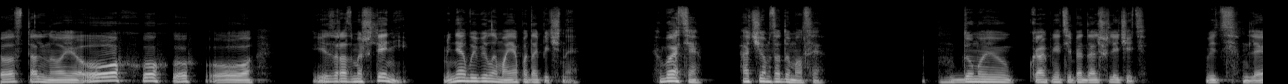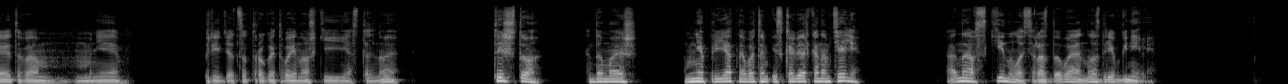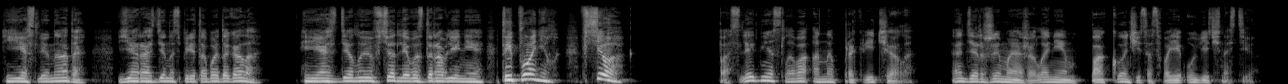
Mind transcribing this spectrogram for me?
остальное. Ох-ох-ох-ох. Из размышлений меня вывела моя подопечная. «Вася, о чем задумался?» «Думаю, как мне тебя дальше лечить. Ведь для этого мне придется трогать твои ножки и остальное». «Ты что, думаешь, мне приятно в этом исковерканном теле?» Она вскинулась, раздувая ноздри в гневе. «Если надо, я разденусь перед тобой догола. Я сделаю все для выздоровления. Ты понял? Все!» Последние слова она прокричала, одержимая желанием покончить со своей увечностью.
